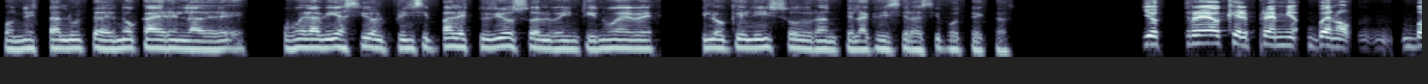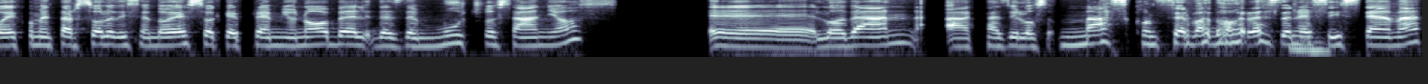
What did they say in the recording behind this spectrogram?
con esta lucha de no caer en la de, como él había sido el principal estudioso del 29 y lo que él hizo durante la crisis de las hipotecas? Yo creo que el premio, bueno, voy a comentar solo diciendo eso, que el premio Nobel desde muchos años eh, lo dan a casi los más conservadores en el sistema,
